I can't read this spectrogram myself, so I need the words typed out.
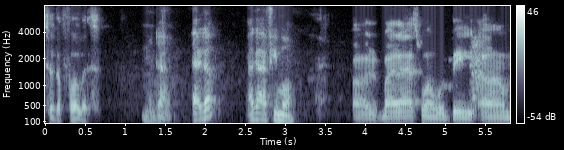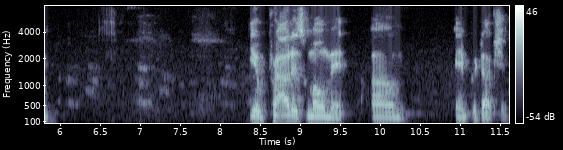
to the fullest. No doubt. Ego, I got a few more. Uh, my last one would be um, your proudest moment um, in production.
